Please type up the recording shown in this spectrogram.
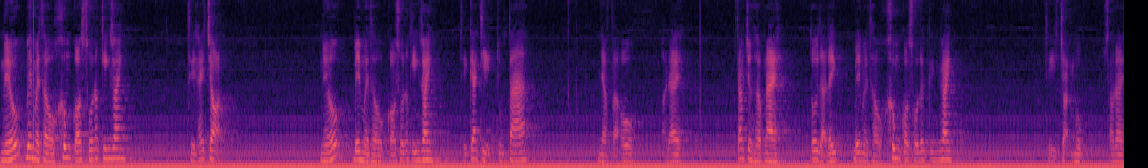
Nếu bên mời thầu không có số đăng ký kinh doanh thì hãy chọn nếu bên mời thầu có số đăng ký kinh doanh thì các anh chị chúng ta nhập vào ô ở đây. Trong trường hợp này, tôi giả định bên mời thầu không có số đất kinh doanh. Thì chọn mục sau đây.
